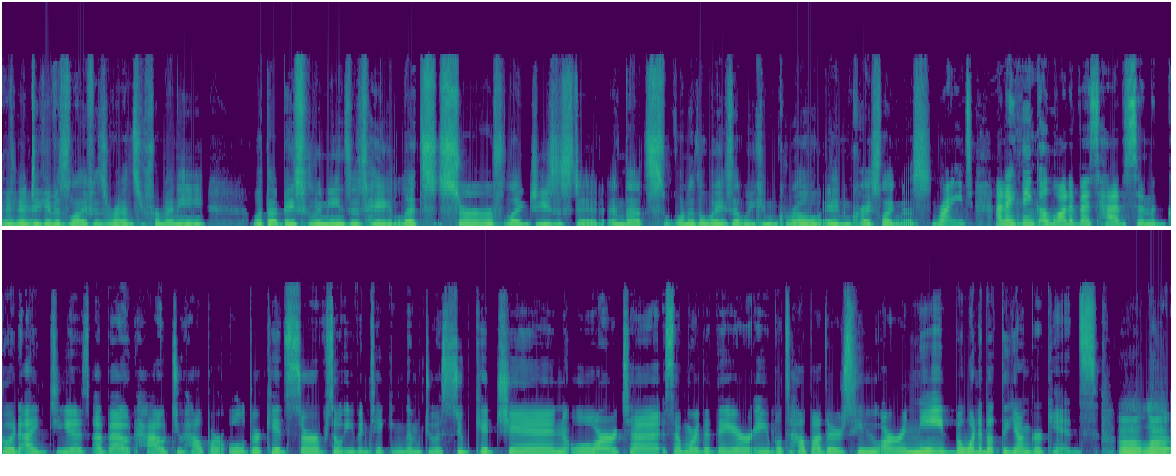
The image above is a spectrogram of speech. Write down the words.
mm-hmm. and to give his life as a ransom for many what that basically means is hey let's serve like jesus did and that's one of the ways that we can grow in christ likeness Right. And I think a lot of us have some good ideas about how to help our older kids serve. So, even taking them to a soup kitchen or to somewhere that they are able to help others who are in need. But what about the younger kids? uh, la-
